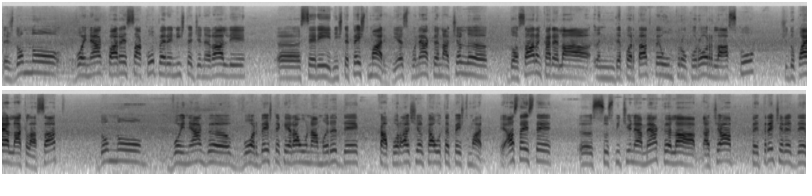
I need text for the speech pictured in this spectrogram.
Deci domnul Voineac pare să acopere niște generali uh, serii, niște pești mari. El spunea că în acel uh, dosar în care l-a îndepărtat pe un procuror Lascu și după aia l-a clasat, domnul Voineag vorbește că era un amărât de caporal și el caută pești mari. E, asta este Uh, suspiciunea mea că la acea petrecere de,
